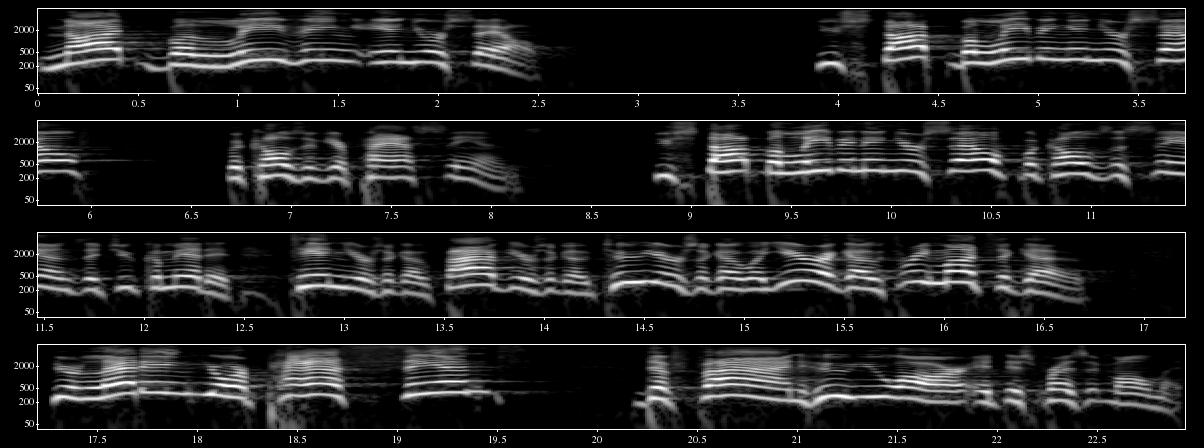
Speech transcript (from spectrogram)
not believing in yourself. You stop believing in yourself because of your past sins. You stop believing in yourself because of the sins that you committed 10 years ago, five years ago, two years ago, a year ago, three months ago. You're letting your past sins define who you are at this present moment.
